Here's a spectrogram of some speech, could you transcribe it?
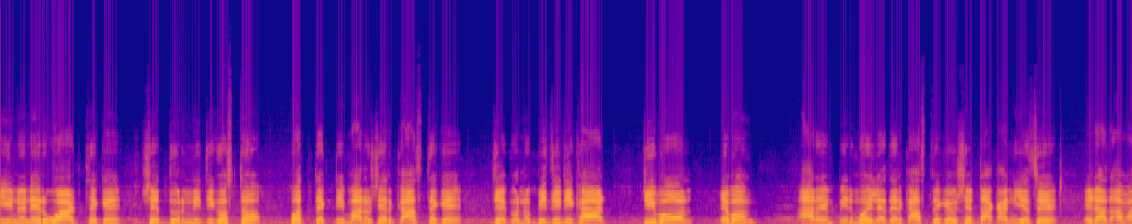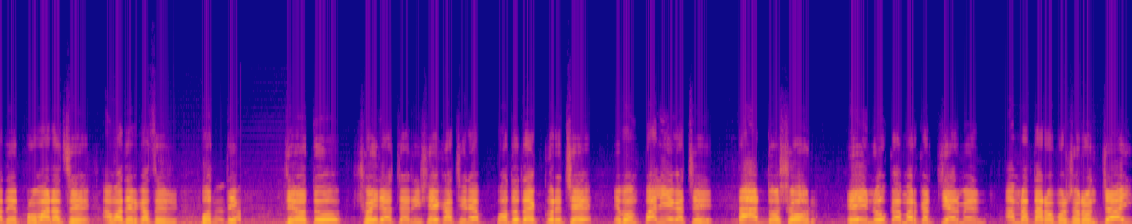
ইউনিয়নের ওয়ার্ড থেকে সে দুর্নীতিগ্রস্ত। প্রত্যেকটি মানুষের কাছ থেকে যে কোনো বিজিডি কার্ড টিবল এবং আর এমপির মহিলাদের কাছ থেকেও সে টাকা নিয়েছে। এটা আমাদের প্রমাণ আছে। আমাদের কাছে প্রত্যেক যেহেতু স্বৈরাচারী শেখ হাসিনা পদত্যাগ করেছে এবং পালিয়ে গেছে, তার দোসর এই নৌকা মার্কার চেয়ারম্যান, আমরা তার অপসারণ চাই,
